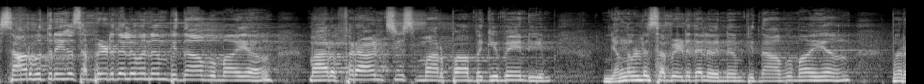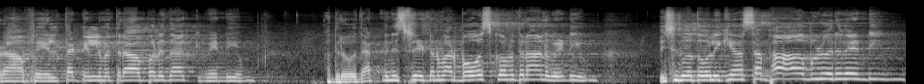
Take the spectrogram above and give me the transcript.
സാർവത്രിക സഭയുടെ തലവനും പിതാവുമായ മാർ ഫ്രാൻസിസ് മാർപ്പാപ്പയ്ക്ക് വേണ്ടിയും ഞങ്ങളുടെ സഭയുടെ തലവനും പിതാവുമായ റാഫേൽ തട്ടിൽ മെത്രാപ്പൊലിതാക്ക് വേണ്ടിയും അതിരോധ അഡ്മിനിസ്ട്രേറ്റർമാർ ബോസ്കോ മെത്രാന് വേണ്ടിയും വിശുദ്ധ തോലിക്ക സഭ മുഴുവൻ വേണ്ടിയും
